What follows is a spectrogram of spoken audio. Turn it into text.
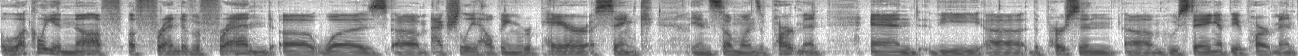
luckily enough, a friend of a friend uh, was um, actually helping repair a sink in someone's apartment, and the uh, the person um, who's staying at the apartment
